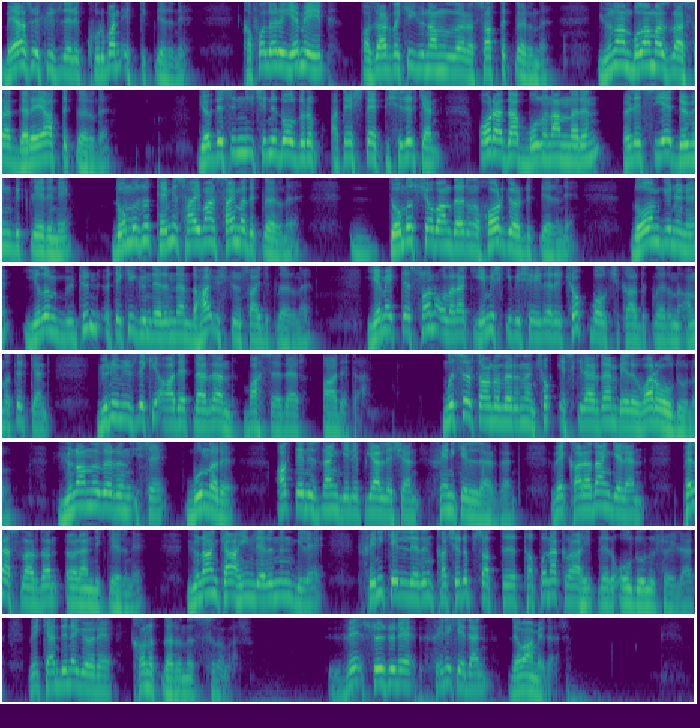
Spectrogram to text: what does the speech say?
beyaz öküzleri kurban ettiklerini, kafaları yemeyip pazardaki Yunanlılara sattıklarını, Yunan bulamazlarsa dereye attıklarını, gövdesinin içini doldurup ateşte pişirirken orada bulunanların ölesiye dövündüklerini, domuzu temiz hayvan saymadıklarını, domuz çobanlarını hor gördüklerini, doğum gününü yılın bütün öteki günlerinden daha üstün saydıklarını, yemekte son olarak yemiş gibi şeyleri çok bol çıkardıklarını anlatırken günümüzdeki adetlerden bahseder adeta. Mısır tanrılarının çok eskilerden beri var olduğunu, Yunanlıların ise bunları Akdeniz'den gelip yerleşen Fenikelilerden ve karadan gelen Pelaslardan öğrendiklerini, Yunan kahinlerinin bile Fenikelilerin kaçırıp sattığı tapınak rahipleri olduğunu söyler ve kendine göre kanıtlarını sıralar. Ve sözüne Fenike'den devam eder.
